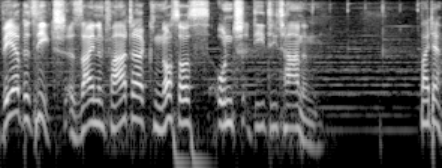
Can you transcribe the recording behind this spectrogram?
Wer besiegt seinen Vater Knossos und die Titanen? Weiter.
